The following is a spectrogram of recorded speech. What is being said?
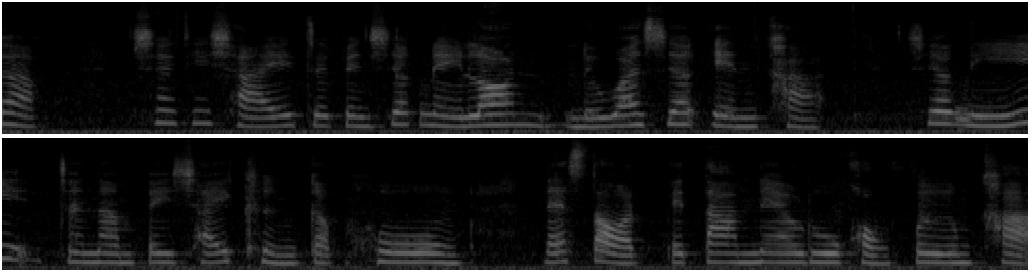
อก เชือกที่ใช้จะเป็นเชือกไนล่อน หรือว่าเชือกเอ็นค่ะ เชือกนี้จะนำไปใช้ขึงกับโฮง และสอดไปตามแนวรูของเฟิร์มค่ะ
